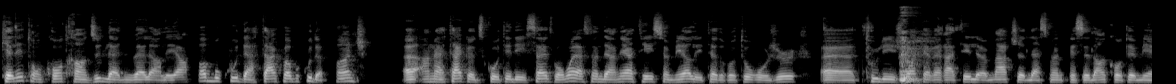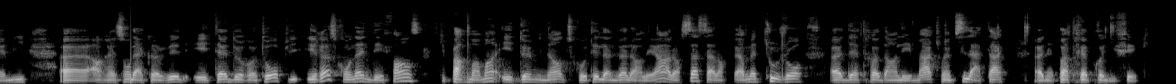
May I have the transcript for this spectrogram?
quel est ton compte rendu de la Nouvelle-Orléans? Pas beaucoup d'attaques, pas beaucoup de punch euh, en attaque du côté des Saints. Bon, moi, la semaine dernière, Taysom Hill était de retour au jeu. Euh, tous les joueurs qui avaient raté le match de la semaine précédente contre Miami en raison de la COVID étaient de retour. Puis il reste qu'on a une défense qui, par moment, est dominante du côté de la Nouvelle-Orléans. Alors ça, ça leur permet toujours d'être dans les matchs, même si l'attaque n'est pas très prolifique.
